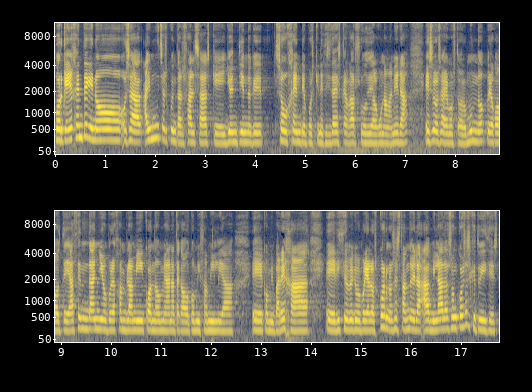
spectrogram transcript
Porque hay gente que no, o sea, hay muchas cuentas falsas que yo entiendo que son gente pues que necesita descargar su odio de alguna manera, eso lo sabemos todo el mundo, pero cuando te hacen daño, por ejemplo, a mí cuando me han atacado con mi familia, eh, con mi pareja, eh, diciéndome que me ponían los cuernos estando a mi lado, son cosas que tú dices,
